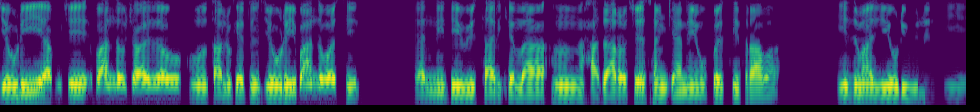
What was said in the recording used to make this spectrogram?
जेवढीही आमचे बांधव चाळीसगाव तालुक्यातील जेवढेही बांधव असतील त्यांनी तेवीस तारखेला केला हजारोच्या संख्येने उपस्थित राहावा. हीच माझी एवढी विनंती आहे.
